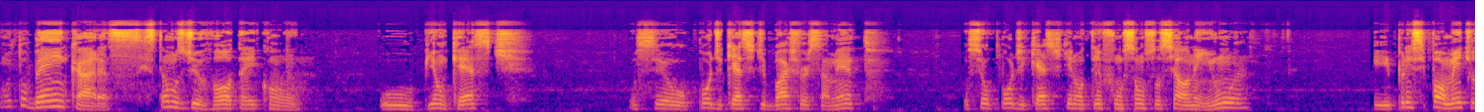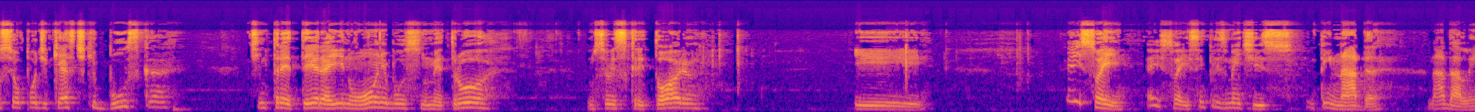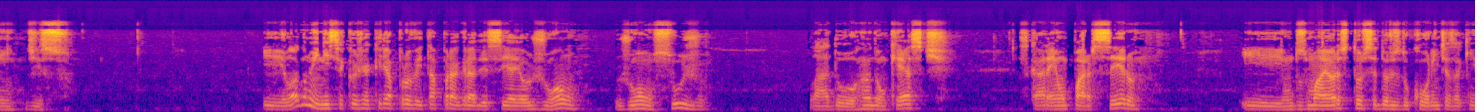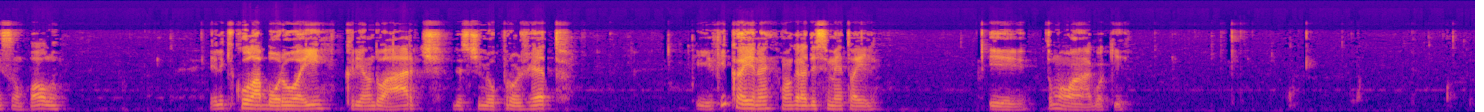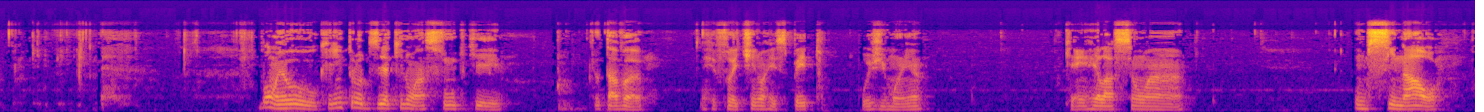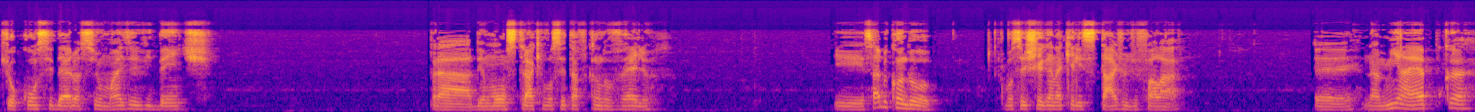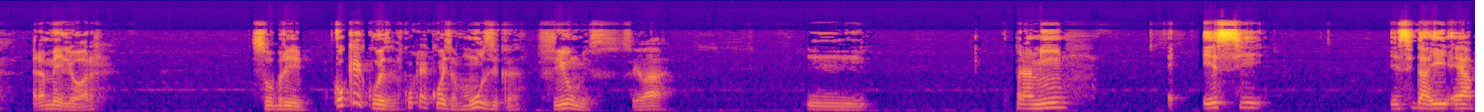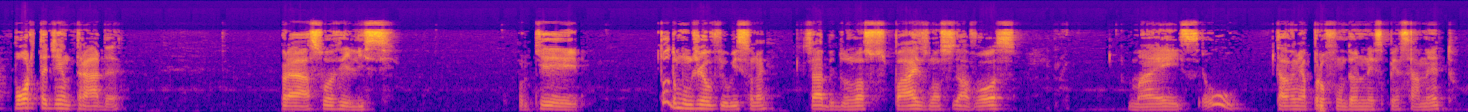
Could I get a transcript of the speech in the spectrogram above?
Muito bem, caras. Estamos de volta aí com o Peoncast, o seu podcast de baixo orçamento, o seu podcast que não tem função social nenhuma e principalmente o seu podcast que busca te entreter aí no ônibus, no metrô, no seu escritório. E é isso aí, é isso aí, simplesmente isso. Não tem nada, nada além disso. E logo no início aqui eu já queria aproveitar para agradecer aí ao João, João Sujo, lá do Randomcast. Esse cara é um parceiro e um dos maiores torcedores do Corinthians aqui em São Paulo. Ele que colaborou aí, criando a arte deste meu projeto. E fica aí, né? Um agradecimento a ele. E toma uma água aqui. Bom, eu queria introduzir aqui num assunto que eu estava refletindo a respeito hoje de manhã, que é em relação a um sinal que eu considero assim o mais evidente para demonstrar que você está ficando velho. E sabe quando você chega naquele estágio de falar, é, na minha época era melhor sobre qualquer coisa, qualquer coisa, música, filmes, sei lá. E para mim esse esse daí é a porta de entrada para a sua velhice. Porque todo mundo já ouviu isso, né? Sabe, dos nossos pais, dos nossos avós. Mas eu estava me aprofundando nesse pensamento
